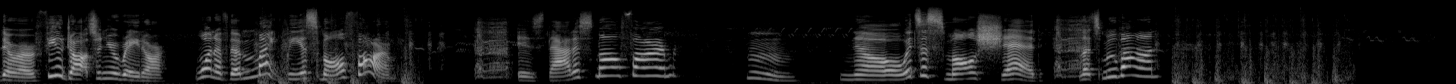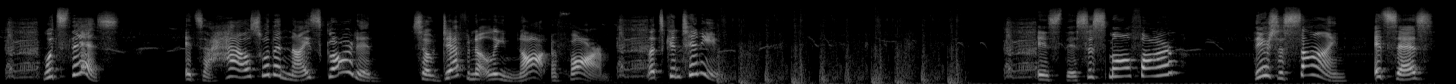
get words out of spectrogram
there are a few dots on your radar. One of them might be a small farm. Is that a small farm? Hmm. No, it's a small shed. Let's move on. What's this? It's a house with a nice garden. So definitely not a farm. Let's continue. Is this a small farm? There's a sign. It says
